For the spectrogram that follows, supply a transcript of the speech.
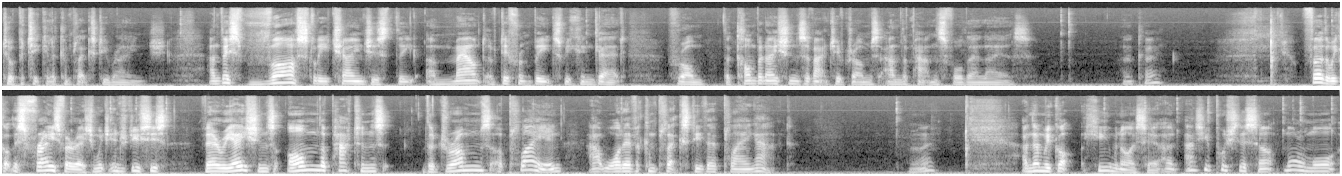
to a particular complexity range and this vastly changes the amount of different beats we can get from the combinations of active drums and the patterns for their layers. Okay. Further, we've got this phrase variation which introduces variations on the patterns the drums are playing at whatever complexity they're playing at. Right? And then we've got humanize here, and as you push this up more and more,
